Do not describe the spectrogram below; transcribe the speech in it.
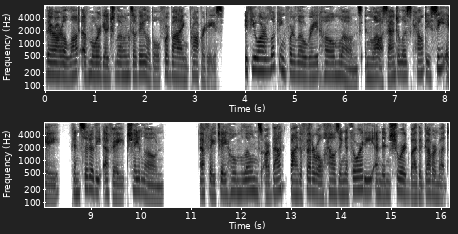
There are a lot of mortgage loans available for buying properties. If you are looking for low rate home loans in Los Angeles County, CA, consider the FHA loan. FHA home loans are backed by the Federal Housing Authority and insured by the government.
